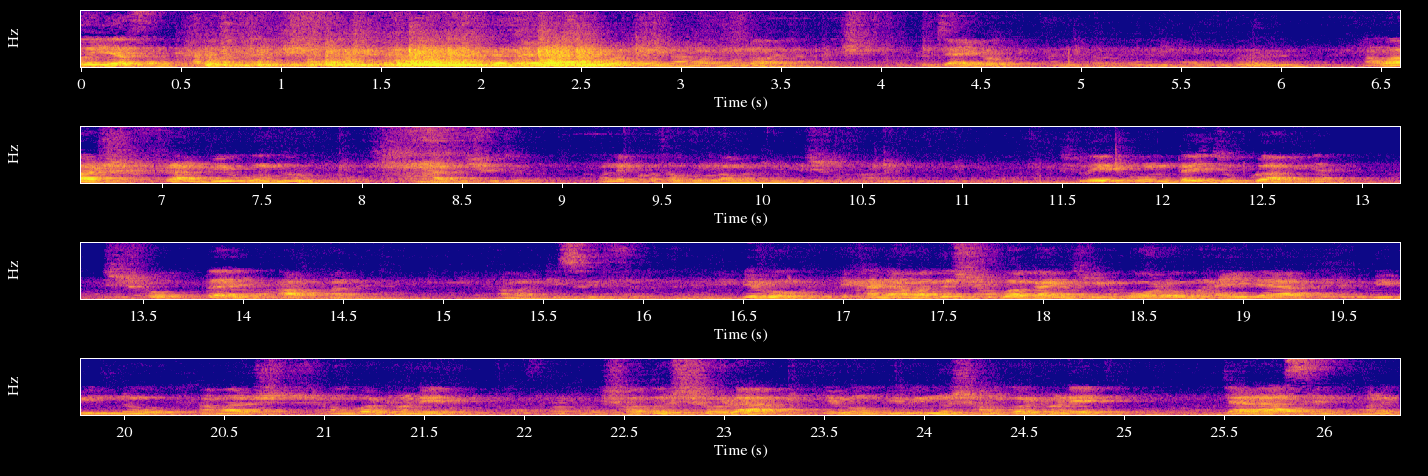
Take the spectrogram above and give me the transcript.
ভালোই আছেন খারাপ আমার মনে হয় না যাই হোক আমার প্রাণপ্রিয় বন্ধু কাজী সুযোগ অনেক কথা বলল আমাকে নিয়ে শুনলাম আসলে কোনটাই যোগ্য আমি না, সবটাই আপনাদের, আমার কিছু ইচ্ছে এবং এখানে আমাদের শুভাকাঙ্ক্ষী বড় ভাইরা, বিভিন্ন আমার সংগঠনের সদস্যরা এবং বিভিন্ন সংগঠনের যারা আছেন, অনেক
